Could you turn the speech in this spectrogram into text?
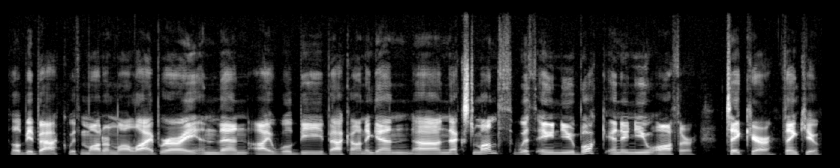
He'll be back with Modern Law Library, and then I will be back on again uh, next month with a new book and a new author. Take care. Thank you.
